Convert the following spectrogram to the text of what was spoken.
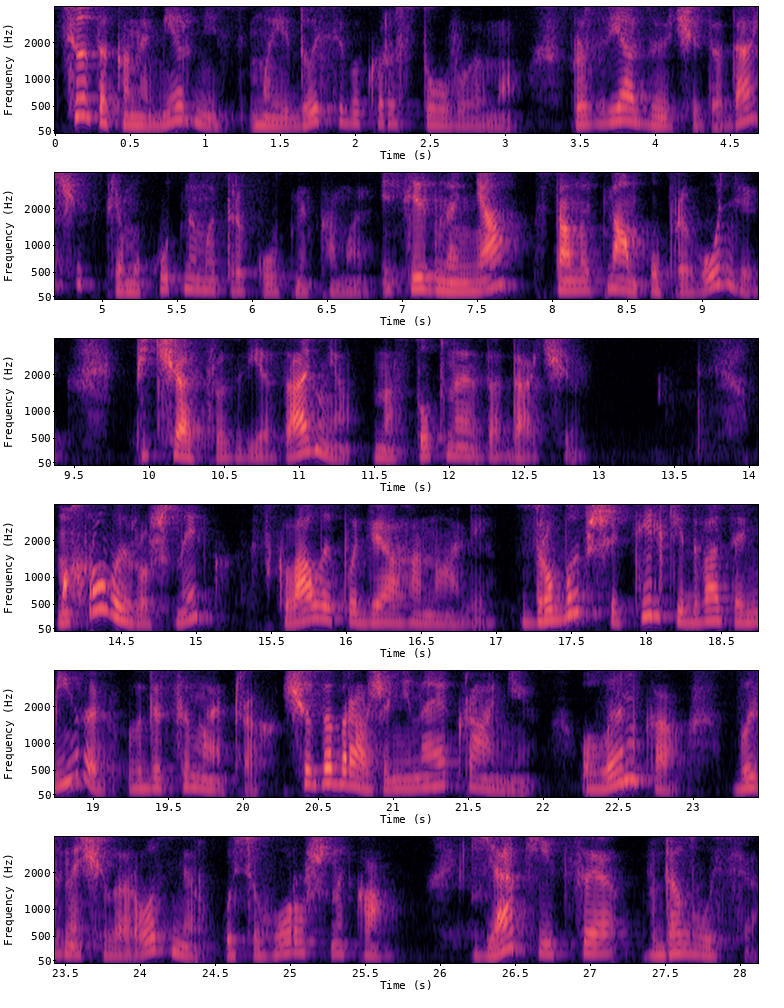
Цю закономірність ми і досі використовуємо, розв'язуючи задачі з прямокутними трикутниками. І ці знання стануть нам у пригоді під час розв'язання наступної задачі. Махровий рушник склали по діагоналі, зробивши тільки два заміри в дециметрах, що зображені на екрані, Оленка визначила розмір усього рушника. Як їй це вдалося?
